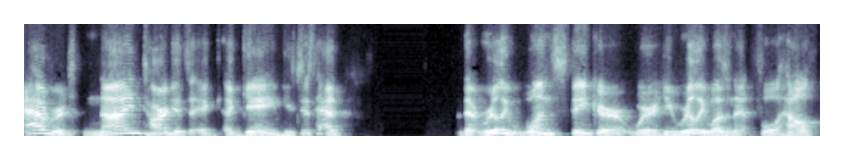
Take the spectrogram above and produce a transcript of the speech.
averaged nine targets a, a game. He's just had that really one stinker where he really wasn't at full health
